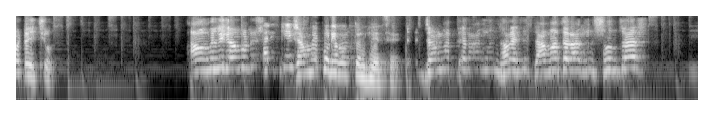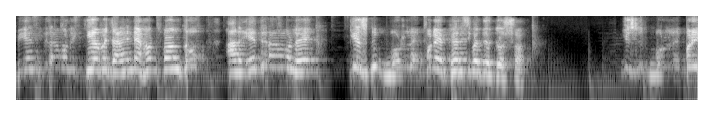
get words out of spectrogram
বাটাই আওয়ামী লীগ আমলে কেসটা পরিবর্তন হয়েছে? জামাতের আগুন ধরেছে জামাতের আগুন সন্ত্রাস। বিএনপির আমলে কি হবে জানি না এখন পর্যন্ত। আর এদের আমলে কিছু বললে পরে ফেসিবাদের দোষর কিছু বললে পরে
